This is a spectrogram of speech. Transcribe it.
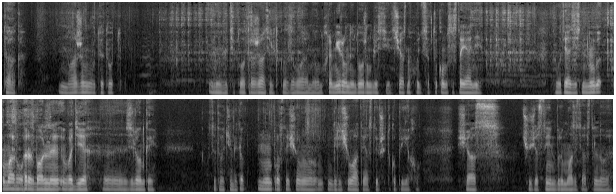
Так, мажем вот этот э, теплоотражатель, так называемый. Он хромированный, должен блестеть. Сейчас находится в таком состоянии. Вот я здесь немного помазал разбавленной в воде э, зеленкой вот этого тюбика. Ну, он просто еще горячеватый, остывший только приехал. Сейчас чуть остынет, буду мазать остальное.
